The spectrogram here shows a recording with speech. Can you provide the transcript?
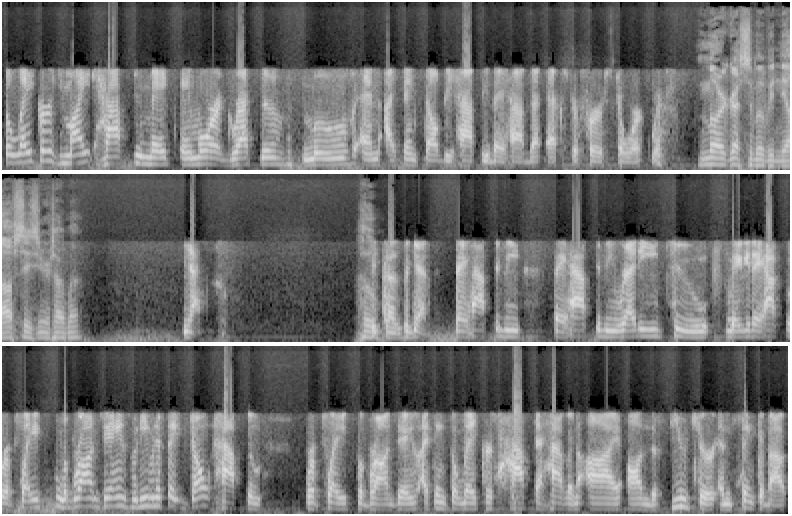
the Lakers might have to make a more aggressive move, and I think they'll be happy they have that extra first to work with. More aggressive move in the offseason you're talking about? Yes. Who? Because again, they have to be they have to be ready to maybe they have to replace LeBron James, but even if they don't have to replace LeBron James, I think the Lakers have to have an eye on the future and think about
